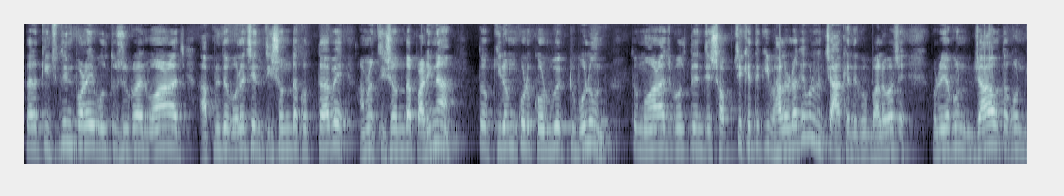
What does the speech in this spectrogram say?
তারা কিছুদিন পরেই বলতে শুরু করেন, মহারাজ, আপনি তো বলেছেন ত্রিসন্ধ্যা করতে হবে, আমরা ত্রিসন্ধ্যা পারি না। তো কীরম করে করব একটু বলুন? তো মহারাজ বলতেন যে, সবচেয়ে খেতে কি ভালো লাগে? বলুন চা খেতে খুব ভালোবাসে। বলে, যখন যাও, তখন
